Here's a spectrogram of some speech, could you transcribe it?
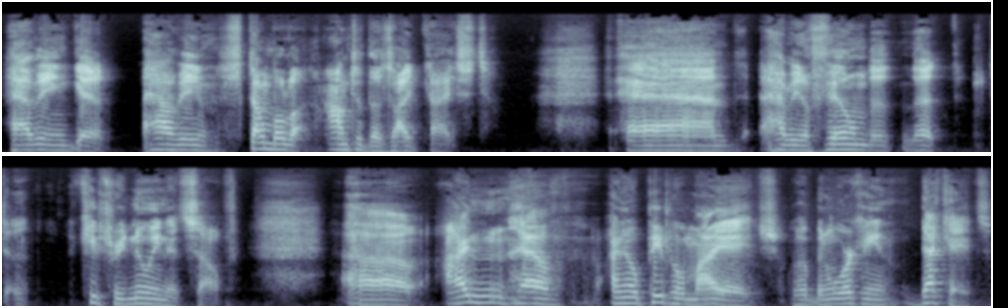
having get having stumbled onto the zeitgeist, and having a film that that keeps renewing itself. Uh, I have I know people my age who have been working decades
